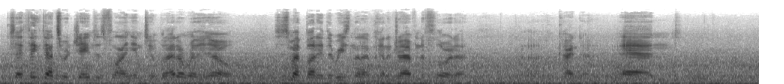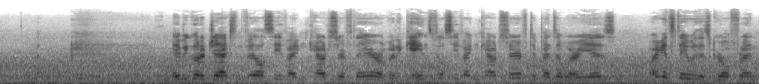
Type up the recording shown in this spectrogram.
because I think that's where James is flying into, but I don't really know. This is my buddy. The reason that I'm kind of driving to Florida, uh, kind of, and maybe go to Jacksonville see if I can couch surf there, or go to Gainesville see if I can couch surf. Depends on where he is, or I can stay with his girlfriend.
